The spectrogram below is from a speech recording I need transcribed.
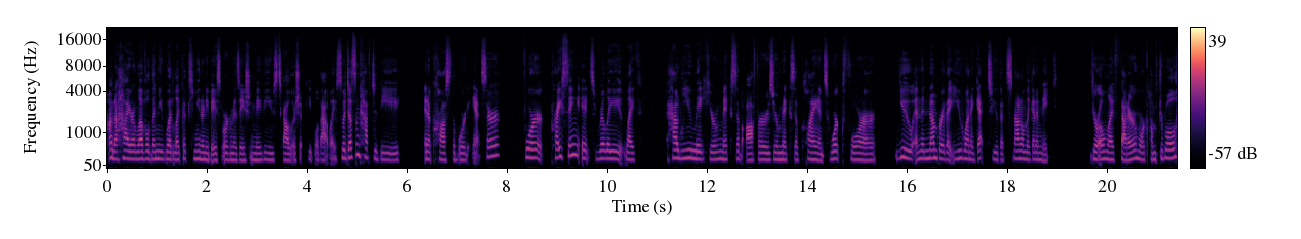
on a higher level than you would like a community based organization. Maybe you scholarship people that way. So it doesn't have to be an across the board answer. For pricing, it's really like how do you make your mix of offers, your mix of clients work for you and the number that you want to get to that's not only going to make your own life better, more comfortable,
